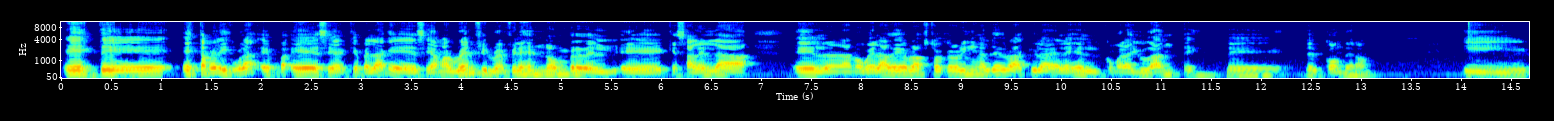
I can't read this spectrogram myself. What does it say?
Este, esta película, eh, eh, se- que, ¿verdad? que se llama Renfield. Renfield es el nombre del eh, que sale en la, en la novela de Bram Stoker original de Drácula. Él es el, como el ayudante de- del conde, ¿no? Y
